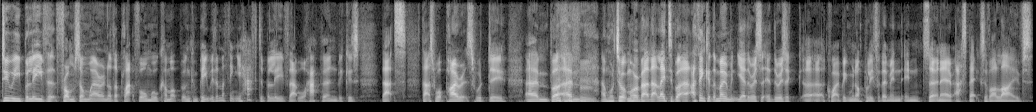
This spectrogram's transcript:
do we believe that from somewhere another platform will come up and compete with them? I think you have to believe that will happen because that's that's what pirates would do. Um, but um, and we'll talk more about that later. But I I think at the moment, yeah, there is there is a, a, a quite a big monopoly for them in in certain aspects of our lives.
